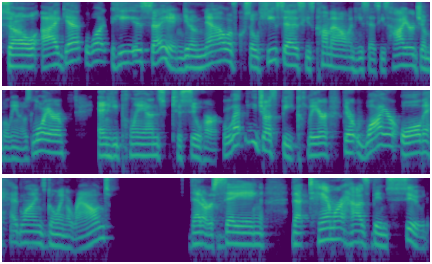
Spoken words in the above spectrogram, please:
So I get what he is saying. You know, now of so he says he's come out and he says he's hired Jim Bellino's lawyer and he plans to sue her. Let me just be clear there why are all the headlines going around that are mm-hmm. saying that Tamra has been sued?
